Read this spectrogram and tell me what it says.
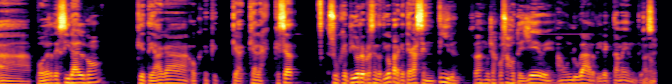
a poder decir algo que te haga, o que, que- que- que a la- que sea subjetivo y representativo para que te haga sentir, ¿sabes? Muchas cosas o te lleve a un lugar directamente. ¿no? Así.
